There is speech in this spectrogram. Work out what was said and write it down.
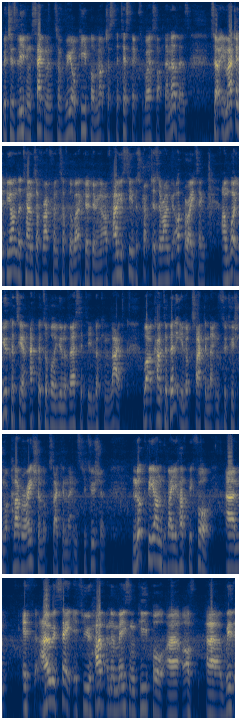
which is leaving segments of real people, not just statistics, worse off than others. So imagine beyond the terms of reference of the work you're doing, of how you see the structures around you operating, and what you could see an equitable university looking like, what accountability looks like in that institution, what collaboration looks like in that institution. Look beyond where you have before. Um, if I would say, if you have an amazing people uh, of uh, with,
